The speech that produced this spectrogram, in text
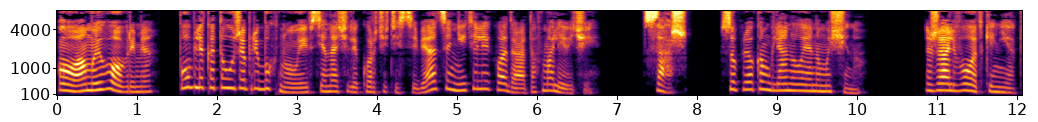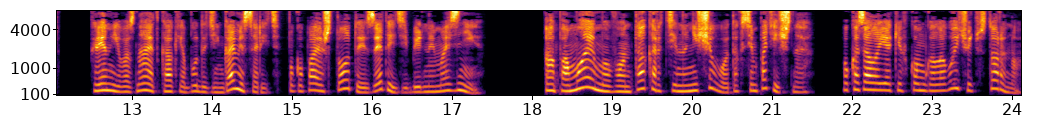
О, а мы вовремя. Публика-то уже прибухнула, и все начали корчить из себя ценителей квадратов Малевичей. «Саш, с упреком глянула я на мужчину. «Жаль, водки нет. Хрен его знает, как я буду деньгами сорить, покупая что-то из этой дебильной мазни. А, по-моему, вон та картина ничего, так симпатичная». Указала я кивком головы чуть в сторону,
